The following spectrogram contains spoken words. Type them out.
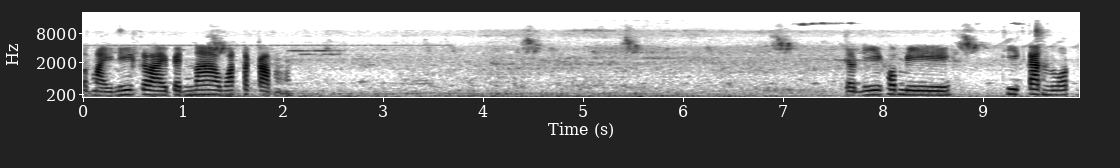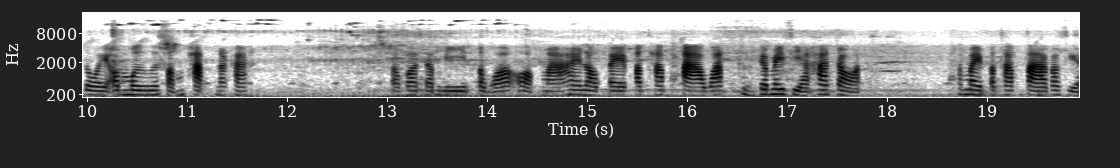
สมัยนี้กลายเป็นหน้าวัตกรรม เดี๋ยวนี้เขามีที่กั้นรถโดยเอามือสัมผัสนะคะแล้วก็จะมีตั๋วออกมาให้เราไปประทับตาวัดถึงจะไม่เสียค่าจอดทำไมประทับตาก็เสีย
